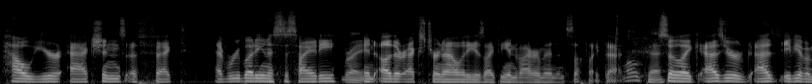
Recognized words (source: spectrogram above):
how your actions affect everybody in a society Right. and other externalities like the environment and stuff like that. Okay. So like as you're as if you have a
